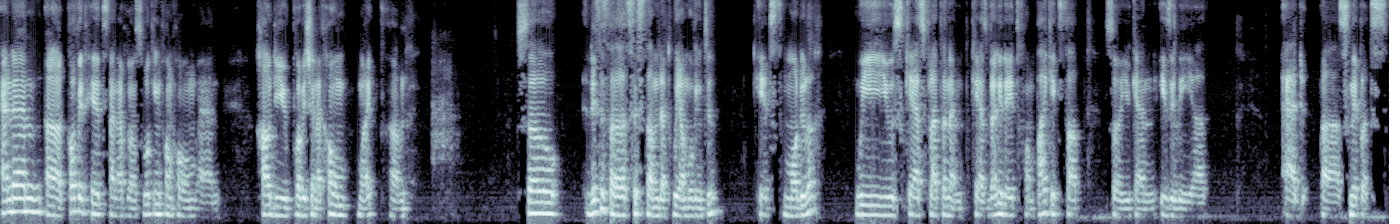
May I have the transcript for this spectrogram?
And then uh, COVID hits and everyone's working from home and how do you provision at home, right? Um, so this is a system that we are moving to. It's modular. We use ksflatten and ksvalidate from PyKickstart so you can easily uh, add uh, snippets.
